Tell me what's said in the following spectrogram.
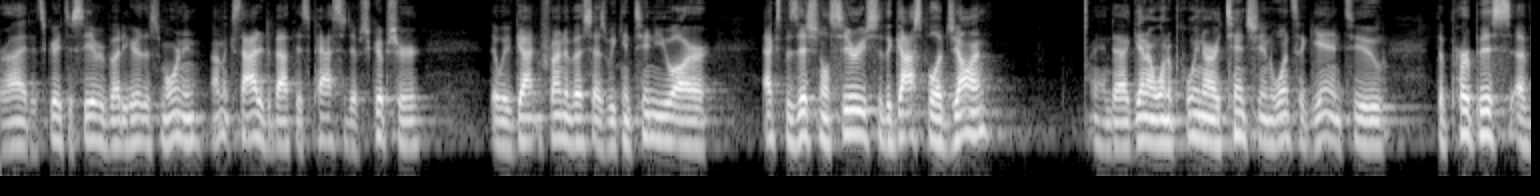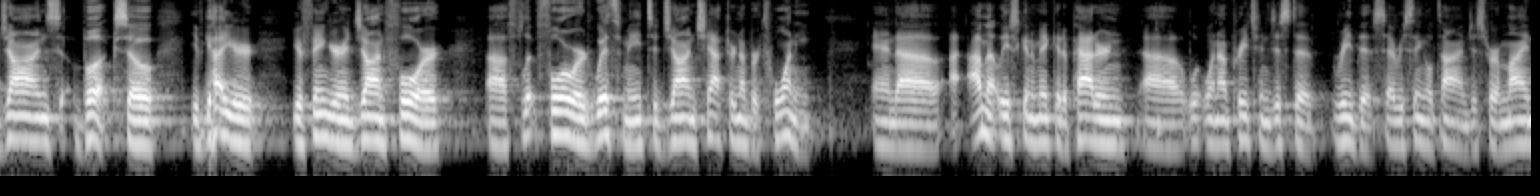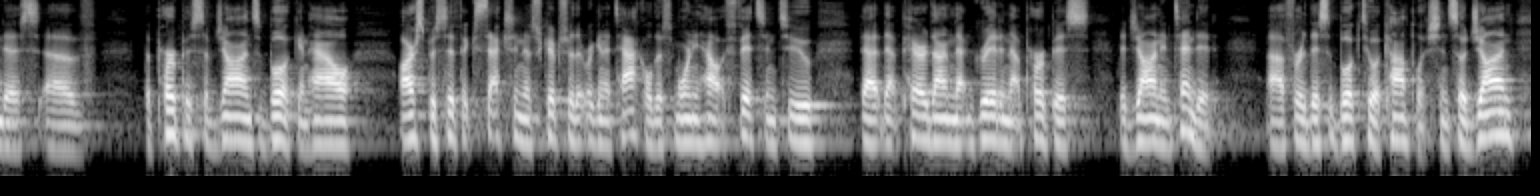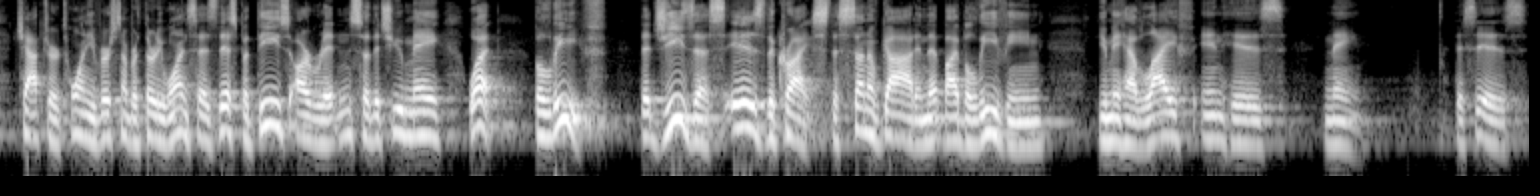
All right, it's great to see everybody here this morning. I'm excited about this passage of Scripture that we've got in front of us as we continue our expositional series to the Gospel of John. And uh, again, I want to point our attention once again to the purpose of John's book. So you've got your, your finger in John 4. Uh, flip forward with me to John chapter number 20. And uh, I'm at least going to make it a pattern uh, when I'm preaching just to read this every single time, just to remind us of the purpose of John's book and how our specific section of Scripture that we're going to tackle this morning, how it fits into that, that paradigm, that grid, and that purpose that John intended uh, for this book to accomplish. And so, John chapter 20, verse number 31 says this But these are written so that you may what? Believe that Jesus is the Christ, the Son of God, and that by believing you may have life in his name. This is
